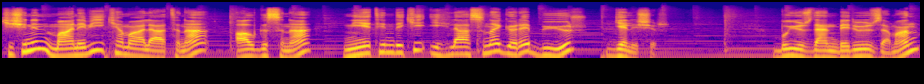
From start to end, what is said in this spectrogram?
Kişinin manevi kemalatına, algısına, niyetindeki ihlasına göre büyür, gelişir. Bu yüzden Bediüzzaman,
